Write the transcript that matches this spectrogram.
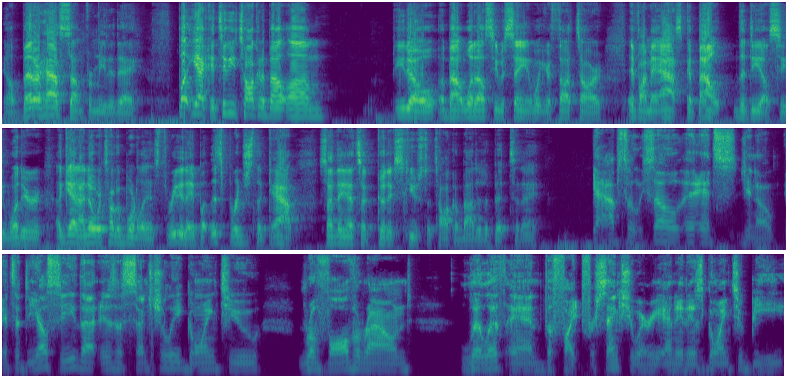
Y'all better have something for me today. But yeah, continue talking about um you know, about what else he was saying and what your thoughts are, if I may ask, about the DLC. What are again, I know we're talking Borderlands 3 today, but this bridges the gap so I think that's a good excuse to talk about it a bit today. Yeah, absolutely. So it's, you know, it's a DLC that is essentially going to revolve around Lilith and the fight for Sanctuary, and it is going to be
